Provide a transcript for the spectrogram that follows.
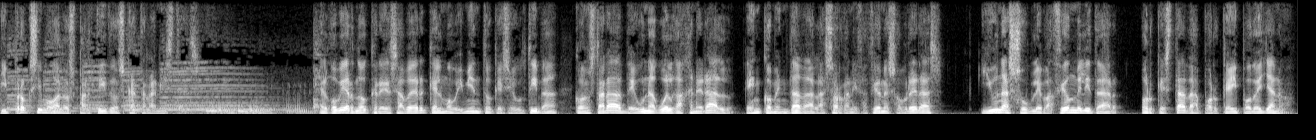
y próximo a los partidos catalanistas. El gobierno cree saber que el movimiento que se ultima constará de una huelga general encomendada a las organizaciones obreras y una sublevación militar orquestada por Keipo de Llano.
